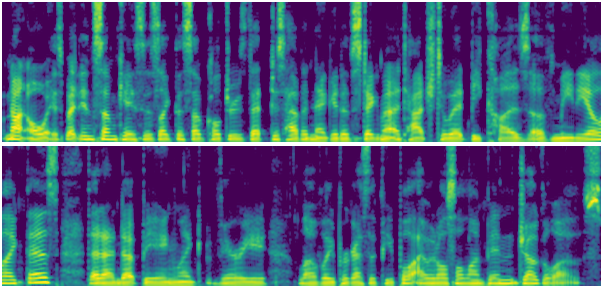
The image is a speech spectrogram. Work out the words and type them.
not always, but in some cases, like the subcultures that just have a negative stigma attached to it because of media like this that end up being like very lovely progressive people. I would also lump in juggalos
